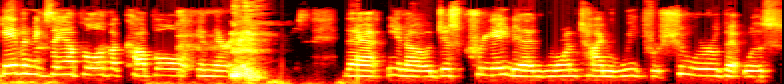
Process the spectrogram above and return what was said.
gave an example of a couple in their 80s that you know just created one time a week for sure that was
